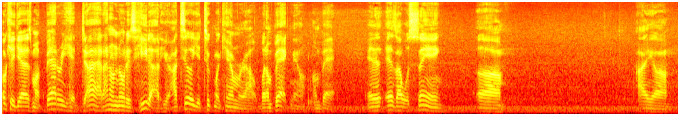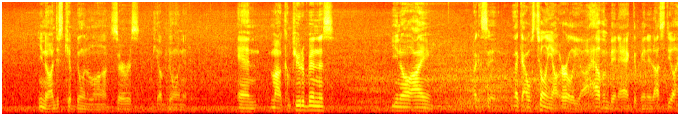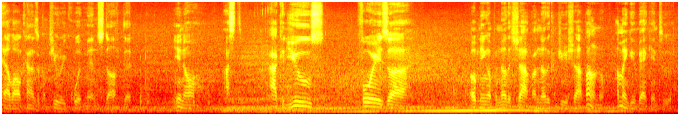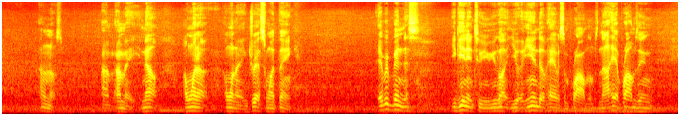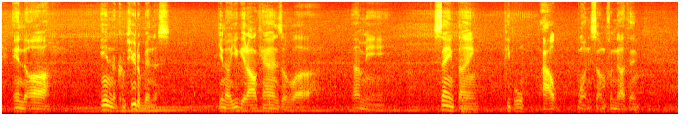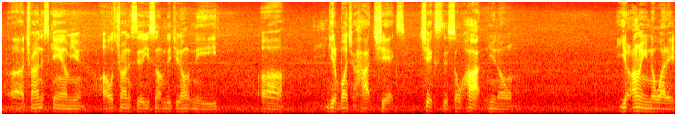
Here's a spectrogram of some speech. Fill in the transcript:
Okay guys, my battery had died. I don't know this heat out here. I tell you, took my camera out, but I'm back now. I'm back. And as I was saying, uh, I, uh, you know, I just kept doing the lawn service, kept doing it. And my computer business, you know, I, like I said, like I was telling y'all earlier, I haven't been active in it. I still have all kinds of computer equipment and stuff that you know, I, I could use for his uh, opening up another shop, another computer shop. I don't know. I may get back into it. I don't know. I, I may. Now, I wanna I wanna address one thing. Every business you get into, you going you end up having some problems. Now I had problems in in the uh, in the computer business. You know, you get all kinds of uh, I mean, same thing. People out wanting something for nothing, uh, trying to scam you, always trying to sell you something that you don't need. Uh, get a bunch of hot checks, checks that's so hot, you know. You I don't even know why they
